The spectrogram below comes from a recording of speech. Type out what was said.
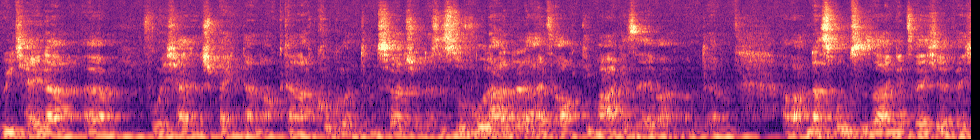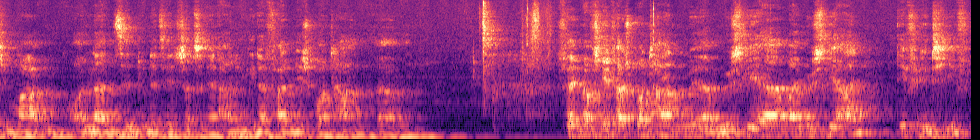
Online-Retailer, ähm, wo ich halt entsprechend dann auch danach gucke und, und search. Und das ist sowohl Handel als auch die Marke selber. Und, ähm, aber andersrum zu sagen, jetzt welche, welche Marken online sind und jetzt in den stationären Handel gehen, da fallen mir spontan ähm, Fällt mir auf jeden Fall spontan äh, Müsli, äh, mein Müsli ein, definitiv.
